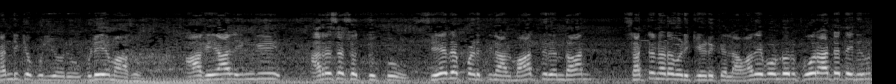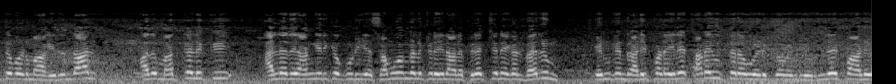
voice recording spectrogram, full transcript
கண்டிக்கக்கூடிய ஒரு விடயமாகும். ஆகையால் இங்கு அரச சொத்துக்கு சேதப்படுத்தினால் மாத்திரம்தான் சட்ட நடவடிக்கை எடுக்கலாம். அதே போன்ற ஒரு போராட்டத்தை நிறுத்த வேண்டுமாக இருந்தால் அது மக்களுக்கு அல்லது அங்கிருக்கக்கூடிய சமூகங்களுக்கு இடையிலான பிரச்சனைகள் வரும் என்கின்ற அடிப்படையிலே தடை உத்தரவு எடுக்க வேண்டிய ஒரு நிலைப்பாடு.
